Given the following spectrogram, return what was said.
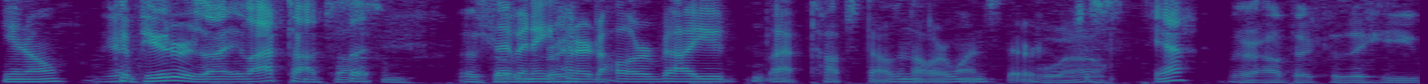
you know Yeah. computers uh, laptops That's that- awesome. That's seven really eight great. hundred dollar valued laptops thousand dollar ones they're Wow. just yeah They're out there because he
